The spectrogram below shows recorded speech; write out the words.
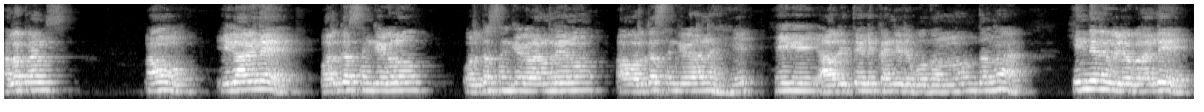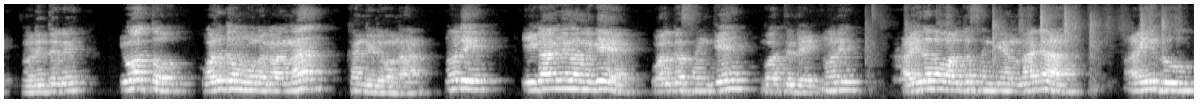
ಹಲೋ ಫ್ರೆಂಡ್ಸ್ ನಾವು ಈಗಾಗಲೇ ವರ್ಗ ಸಂಖ್ಯೆಗಳು ವರ್ಗ ಸಂಖ್ಯೆಗಳು ಅಂದ್ರೆ ಏನು? ಆ ವರ್ಗ ಸಂಖ್ಯೆಗಳನ್ನು ಹೇಗೆ ಯಾವ ರೀತಿಯಲ್ಲಿ ಕಂಡುಹಿಡಿಯಬಹುದು ಅನ್ನೋದನ್ನ ಹಿಂದಿನ ವಿಡಿಯೋಗಳಲ್ಲಿ ನೋಡಿದ್ದೇವೆ. ಇವತ್ತು ವರ್ಗ ಮೂಲಗಳನ್ನ ಕಂಡುಹಿಡಿಯೋಣ. ನೋಡಿ, ಈಗಾಗಲೇ ನಮಗೆ ವರ್ಗ ಸಂಖ್ಯೆ ಗೊತ್ತಿದೆ. ನೋಡಿ, ಐದರ ವರ್ಗ ಸಂಖ್ಯೆ ಅಂದಾಗ ಐದು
